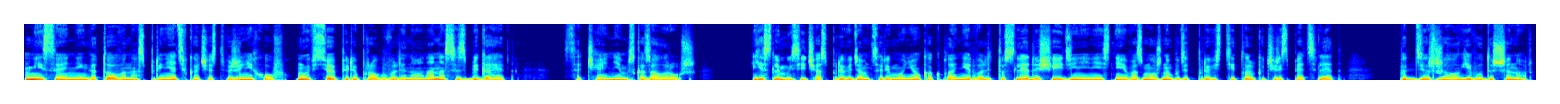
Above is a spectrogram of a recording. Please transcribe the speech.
мисс не готова нас принять в качестве женихов. Мы все перепробовали, но она нас избегает», — с отчаянием сказал Руш. «Если мы сейчас проведем церемонию, как планировали, то следующее единение с ней возможно будет провести только через пять лет», — поддержал его Дашинор.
